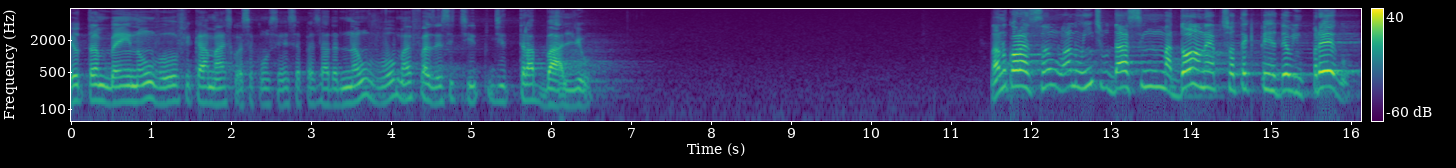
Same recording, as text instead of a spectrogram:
eu também não vou ficar mais com essa consciência pesada, não vou mais fazer esse tipo de trabalho. Lá no coração, lá no íntimo, dá assim uma dó, né? A pessoa ter que perder o emprego.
